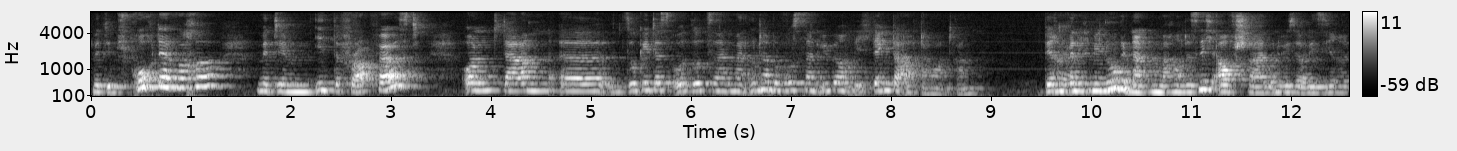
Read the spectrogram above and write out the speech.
mit dem Spruch der Woche, mit dem Eat the Frog First. Und daran, äh, so geht das sozusagen mein Unterbewusstsein über und ich denke da auch dauernd dran. Während ja. wenn ich mir nur Gedanken mache und es nicht aufschreibe und visualisiere,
